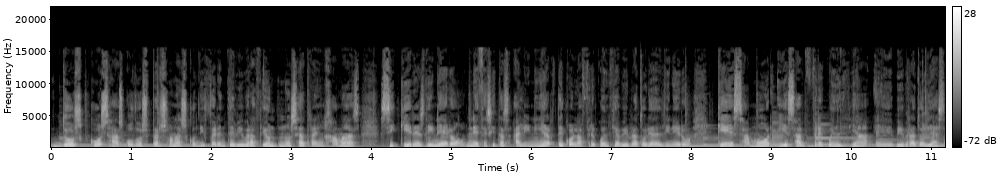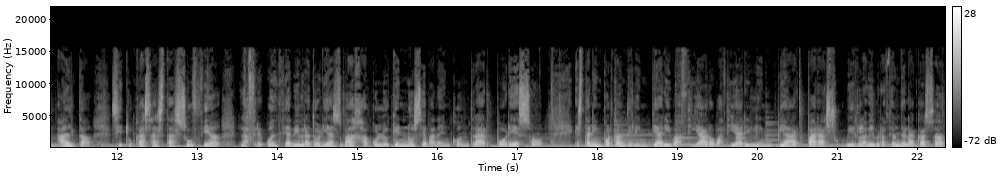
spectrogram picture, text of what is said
dos cosas o dos personas con diferente vibración no se atraen jamás. Si quieres dinero, necesitas alinearte con la frecuencia vibratoria del dinero, que es amor, y esa frecuencia eh, vibratoria es alta. Si tu casa está sucia, la frecuencia vibratoria es baja, con lo que no se van a encontrar. Por eso, es tan importante limpiar y vaciar o vaciar y limpiar para subir la vibración de la casa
